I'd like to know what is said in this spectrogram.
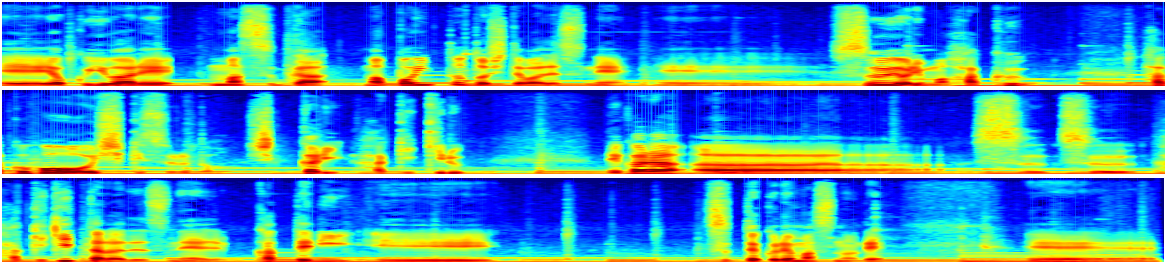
えー、よく言われますが、まあ、ポイントとしてはですね、えー、吸うよりも吐く。吐く方を意識すると。しっかり吐き切る。でからあ吸吸吐き切ったらですね勝手に、えー、吸ってくれますので、え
